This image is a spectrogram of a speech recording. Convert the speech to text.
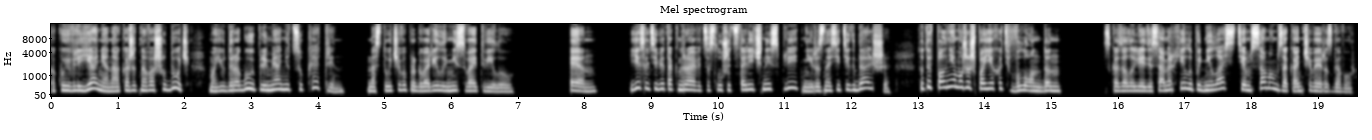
Какое влияние она окажет на вашу дочь, мою дорогую племянницу Кэтрин?» — настойчиво проговорила мисс Вайтвиллоу. «Энн, если тебе так нравится слушать столичные сплетни и разносить их дальше, то ты вполне можешь поехать в Лондон», — сказала леди Саммерхилл и поднялась, тем самым заканчивая разговор.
